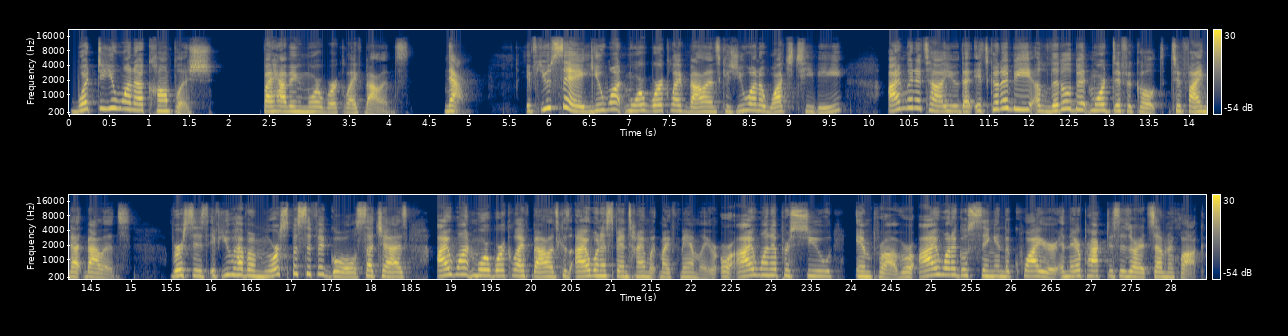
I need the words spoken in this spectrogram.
What do you want to accomplish by having more work life balance? Now, if you say you want more work life balance because you want to watch TV, I'm going to tell you that it's going to be a little bit more difficult to find that balance versus if you have a more specific goal, such as, I want more work life balance because I want to spend time with my family, or, or I want to pursue improv, or I want to go sing in the choir and their practices are at seven o'clock.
